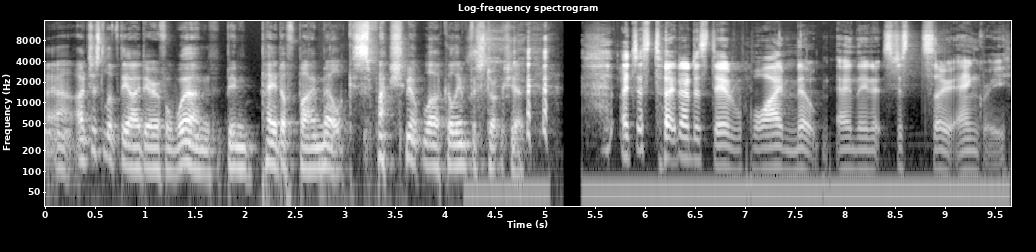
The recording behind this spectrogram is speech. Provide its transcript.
Yeah, I just love the idea of a worm being paid off by milk, smashing up local infrastructure. I just don't understand why milk, and then it's just so angry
